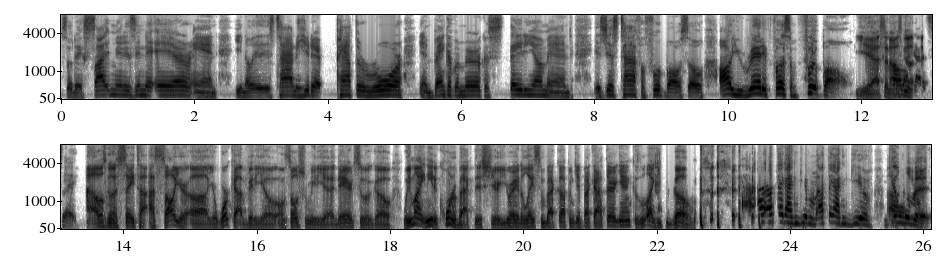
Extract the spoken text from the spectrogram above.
So the excitement is in the air, and you know, it's time to hear that Panther roar in Bank of America Stadium, and it's just time for football. So, are you ready for some football? Yes, and I was gonna I say I was gonna say I saw your uh your workout video on social media a day or two ago. We might need a cornerback this year. You ready to lace him back up and get back out there again? Because look like you could go. I, I, think I can give him. I think I can give, give uh, a little bit.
